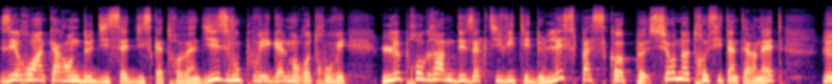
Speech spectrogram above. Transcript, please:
01 42 17 10 90. Vous pouvez également retrouver le programme des activités de l'espace COP sur notre site internet le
